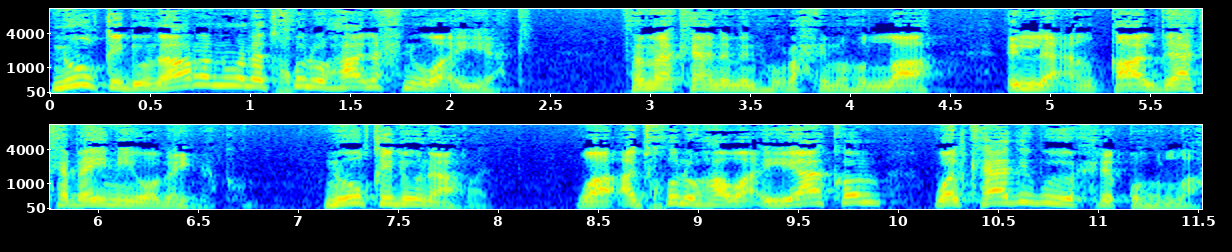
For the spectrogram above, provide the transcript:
نوقد نارا وندخلها نحن وإياك. فما كان منه رحمه الله إلا أن قال ذاك بيني وبينكم نوقد نارا. وأدخلها وإياكم والكاذب يحرقه الله.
